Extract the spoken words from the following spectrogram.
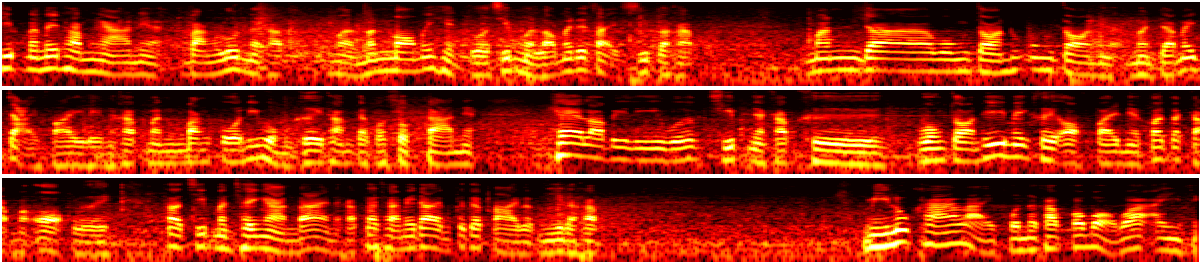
ชิปมันไม่ทำงานเนี่ย บางรุ่นนะครับเหมือนมันมองไม่เห็นตัวชิปเหมือนเราไม่ได้ใส่ชิปอะครับ มันจะวงจรทุกวงจรเนี่ยมันจะไม่จ่ายไฟเลยนะครับ มันบางตัวที่ผมเคยทำจากประสบการณ์เนี่ยแค่เราไปรีเวิร์กชิปเนี่ยครับคือวงจรที่ไม่เคยออกไฟเนี่ยก็จะกลับมาออกเลย ถ้าชิปมันใช้งานได้นะครับ ถ้าใช้ไม่ได้มันก็จะตายแบบนี้แหละครับ มีลูกค้าหลายคนนะครับเขาบอกว่า IC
